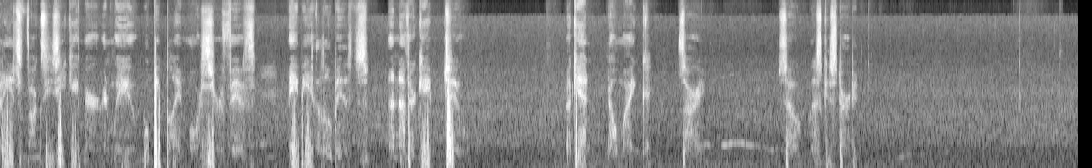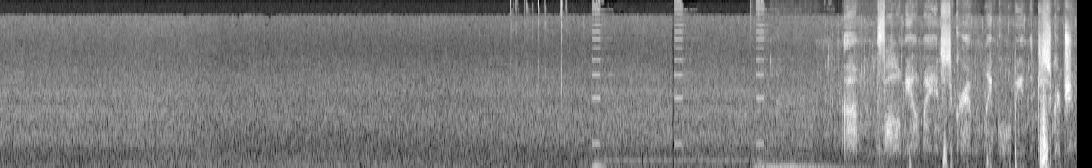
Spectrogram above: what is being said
everybody, it's Foxy Z Gamer, and we will be playing more Surviv. Maybe a little Instagram link will be in the description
